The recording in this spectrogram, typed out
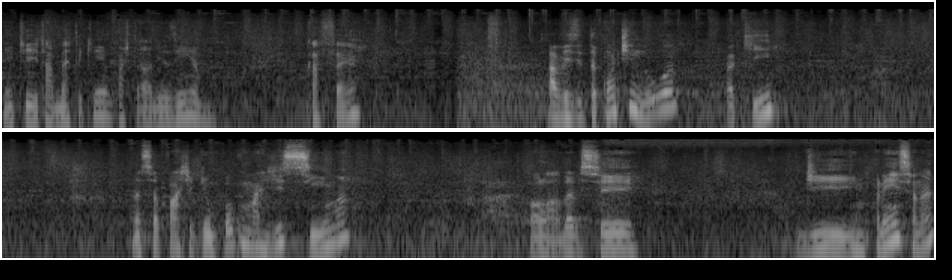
E aqui tá aberto aqui, uma pastelariazinha, café. A visita continua aqui. Nessa parte aqui um pouco mais de cima. Olha lá, deve ser de imprensa, né?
